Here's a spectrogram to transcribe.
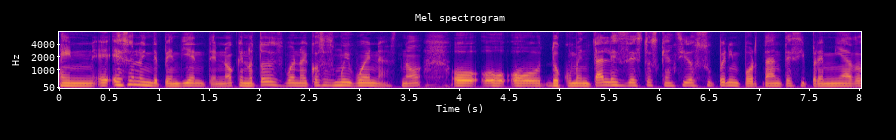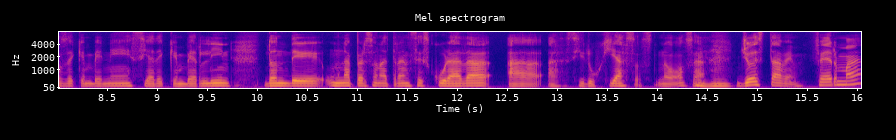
en e, eso en lo independiente, ¿no? Que no todo es bueno, hay cosas muy buenas, ¿no? O, o, documentales de estos que han sido súper importantes y premiados, de que en Venecia, de que en Berlín, donde una persona trans es curada a, a cirugiazos, ¿no? O sea, yo estaba enferma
